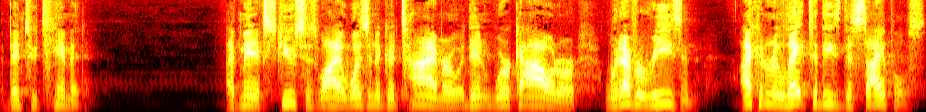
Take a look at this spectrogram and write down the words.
I've been too timid. I've made excuses why it wasn't a good time or it didn't work out or whatever reason. I can relate to these disciples.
